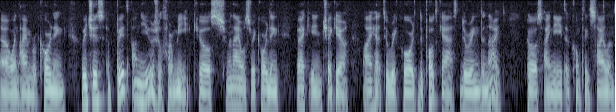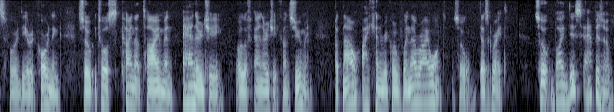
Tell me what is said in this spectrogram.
Uh, when I'm recording, which is a bit unusual for me because when I was recording back in Czechia, I had to record the podcast during the night because I need a complete silence for the recording. So it was kind of time and energy, a lot of energy consuming. But now I can record whenever I want, so that's great. So by this episode,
